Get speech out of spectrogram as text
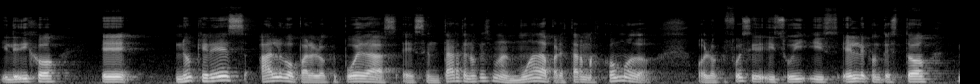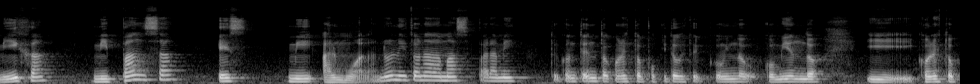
y le dijo, eh, ¿no querés algo para lo que puedas eh, sentarte? ¿No querés una almohada para estar más cómodo? O lo que fuese, y, su, y él le contestó, mi hija, mi panza es mi almohada. No necesito nada más para mí. Estoy contento con esto poquito que estoy comiendo, comiendo y con esto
